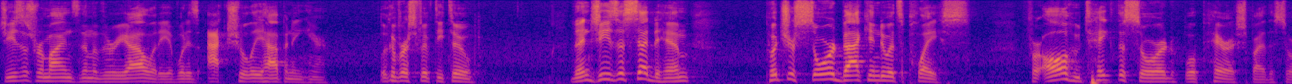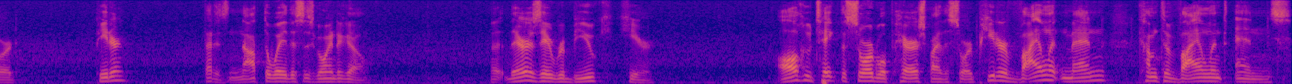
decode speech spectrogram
Jesus reminds them of the reality of what is actually happening here. Look at verse 52. Then Jesus said to him, Put your sword back into its place, for all who take the sword will perish by the sword. Peter, that is not the way this is going to go. Uh, there is a rebuke here. All who take the sword will perish by the sword. Peter, violent men come to violent ends.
